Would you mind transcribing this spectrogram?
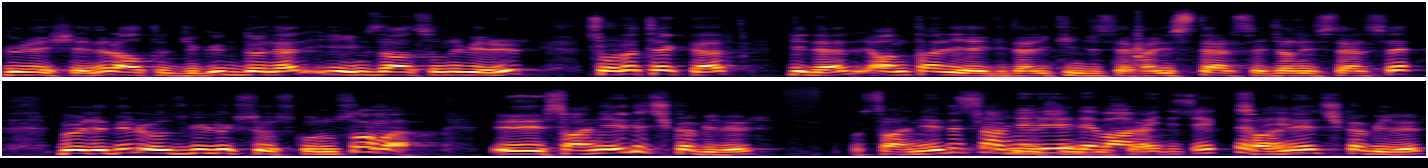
güneşlenir 6. gün döner imzasını verir sonra tekrar gider Antalya'ya gider ikinci sefer isterse canı isterse böyle bir özgürlük söz konusu ama e, sahneye de çıkabilir sahneye de çıkabilir Sahnelere devam sen. edecek tabii. sahneye çıkabilir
